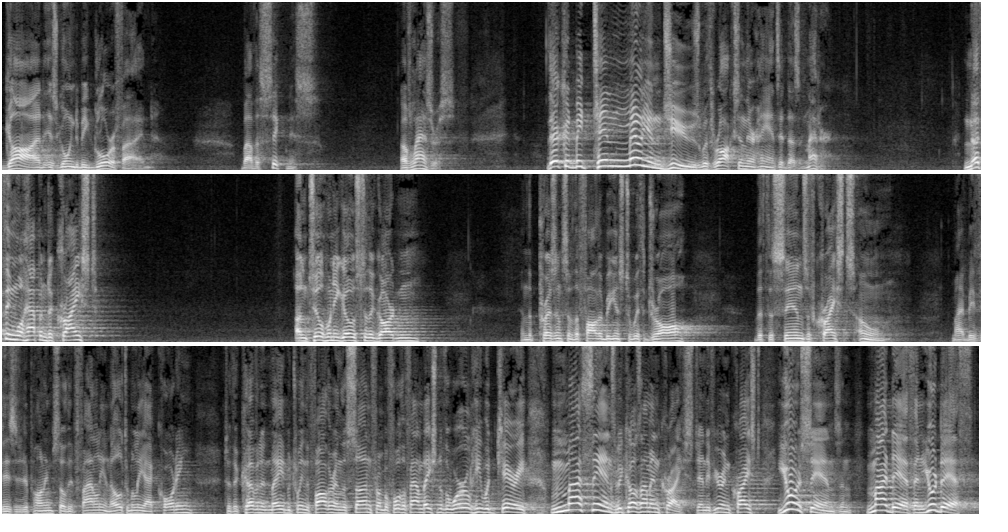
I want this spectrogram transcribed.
God is going to be glorified by the sickness of Lazarus. There could be 10 million Jews with rocks in their hands, it doesn't matter. Nothing will happen to Christ until when he goes to the garden and the presence of the Father begins to withdraw, that the sins of Christ's own might be visited upon him, so that finally and ultimately, according to the covenant made between the Father and the Son from before the foundation of the world, he would carry my sins because I'm in Christ. And if you're in Christ, your sins and my death and your death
